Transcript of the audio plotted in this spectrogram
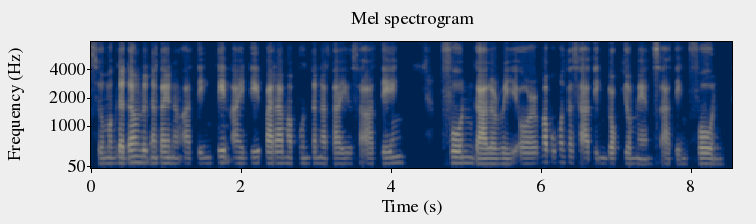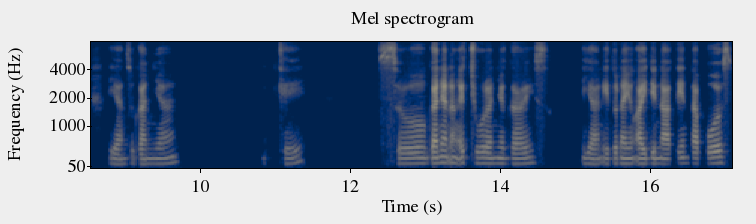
So, magda-download na tayo ng ating TIN ID para mapunta na tayo sa ating phone gallery or mapupunta sa ating documents sa ating phone. Ayan, so ganyan. Okay. So, ganyan ang itsura niya guys. Yan, ito na yung ID natin. Tapos,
